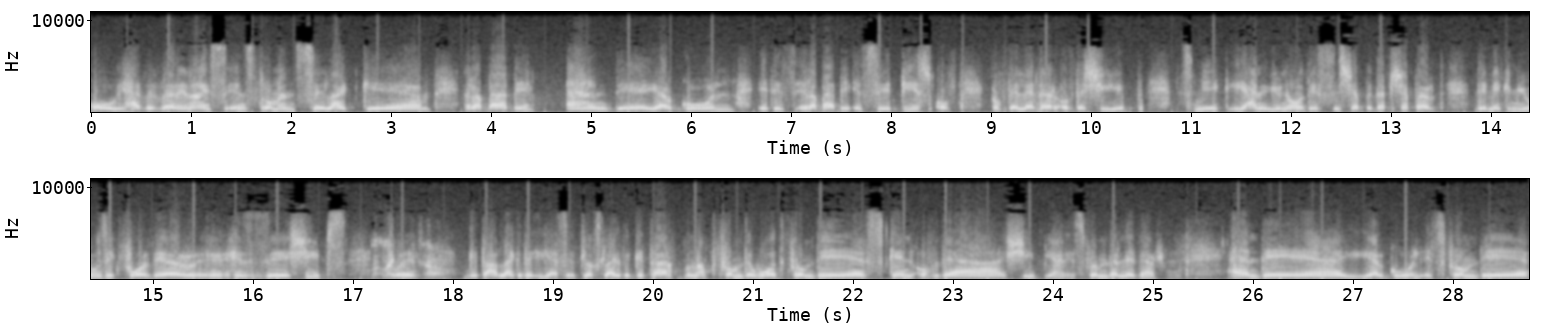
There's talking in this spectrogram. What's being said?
Oh, we have a very nice instruments uh, like um, rababe and uh, yargul. It is rababe. It's a piece of of the leather of the sheep. It's make يعني you know this shepherd, the shepherd they make music for their uh, his uh, sheeps. Like Well, guitar. Guitar, like the, yes, it looks like the guitar, not from the wood, from the skin of the sheep. Yeah, it's from the leather, and the yargul is from the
